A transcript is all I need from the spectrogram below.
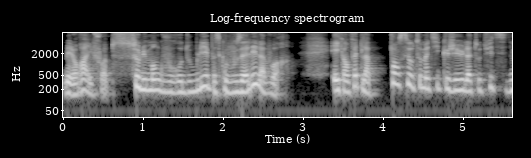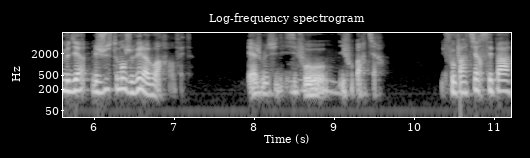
mais Laura, il faut absolument que vous redoubliez parce que vous allez l'avoir. Et qu'en fait, la pensée automatique que j'ai eue là tout de suite, c'est de me dire, mais justement, je vais l'avoir, en fait. Et là, je me suis dit, il faut, mmh. il faut partir. Il faut partir. C'est pas,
